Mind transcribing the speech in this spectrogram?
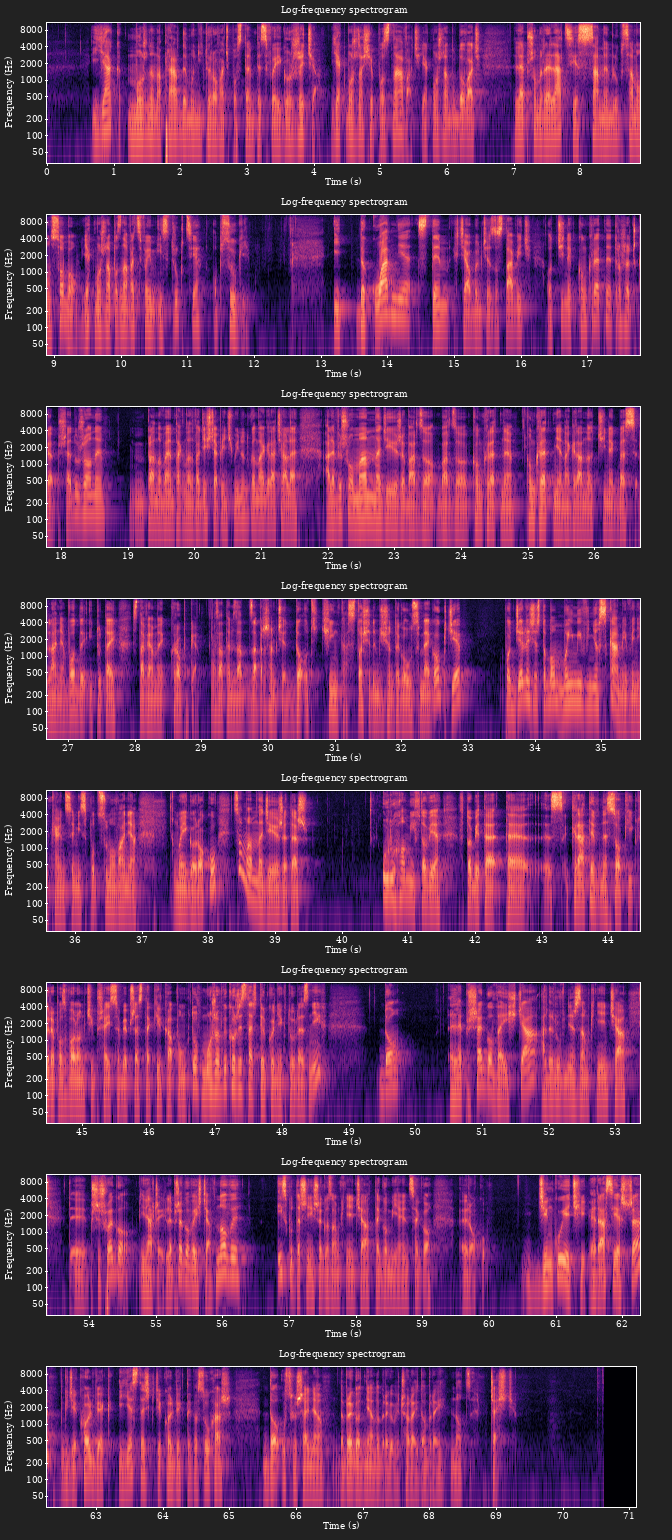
jak można naprawdę monitorować postępy swojego życia, jak można się poznawać, jak można budować lepszą relację z samym lub samą sobą, jak można poznawać swoją instrukcję obsługi. I dokładnie z tym chciałbym Cię zostawić. Odcinek konkretny, troszeczkę przedłużony. Planowałem tak na 25 minut go nagrać, ale, ale wyszło, mam nadzieję, że bardzo, bardzo konkretne, konkretnie nagrany odcinek bez lania wody i tutaj stawiamy kropkę. Zatem za, zapraszam Cię do odcinka 178, gdzie podzielę się z Tobą moimi wnioskami wynikającymi z podsumowania mojego roku, co mam nadzieję, że też uruchomi w tobie, w tobie te, te kreatywne soki, które pozwolą ci przejść sobie przez te kilka punktów. Może wykorzystać tylko niektóre z nich do lepszego wejścia, ale również zamknięcia y, przyszłego, inaczej, lepszego wejścia w nowy i skuteczniejszego zamknięcia tego mijającego roku. Dziękuję Ci raz jeszcze, gdziekolwiek jesteś, gdziekolwiek tego słuchasz. Do usłyszenia. Dobrego dnia, dobrego wieczora i dobrej nocy. Cześć.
